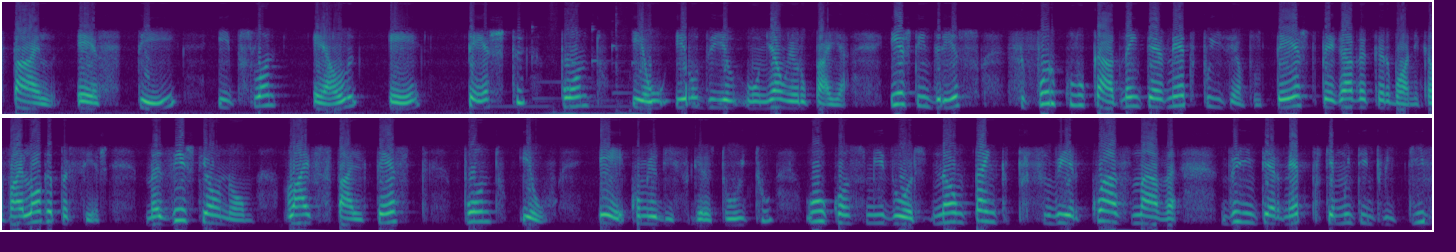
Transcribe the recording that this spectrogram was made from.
style, S-T, Y-L-E, teste.eu, eu de União Europeia. Este endereço, se for colocado na internet, por exemplo, teste pegada carbónica, vai logo aparecer, mas este é o nome, lifestyletest.eu. É, como eu disse, gratuito, o consumidor não tem que perceber quase nada de internet, porque é muito intuitivo,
